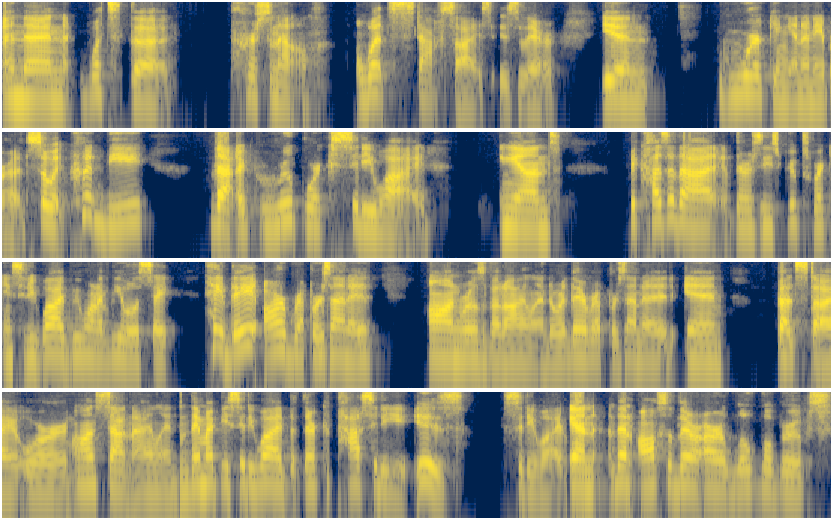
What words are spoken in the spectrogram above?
and then what's the personnel, what staff size is there in working in a neighborhood. So it could be that a group works citywide and because of that, there's these groups working citywide, we want to be able to say, hey, they are represented on Roosevelt Island, or they're represented in Bed-Stuy or on Staten Island. They might be citywide, but their capacity is citywide. And then also there are local groups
